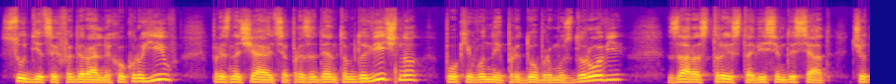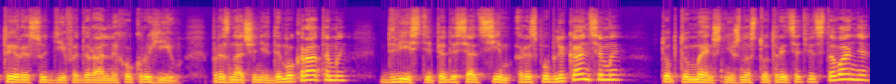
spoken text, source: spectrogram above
Судді цих федеральних округів призначаються президентом довічно, поки вони при доброму здоров'ї. Зараз 384 судді федеральних округів призначені демократами, 257 республіканцями, тобто менш ніж на 130 відставання,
